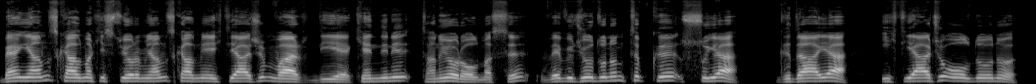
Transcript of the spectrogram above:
ben yalnız kalmak istiyorum, yalnız kalmaya ihtiyacım var diye kendini tanıyor olması ve vücudunun tıpkı suya, gıdaya ihtiyacı olduğunu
